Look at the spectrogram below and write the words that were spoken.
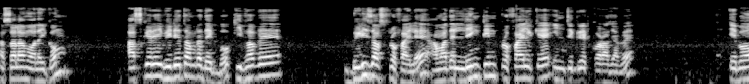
আসসালামু আলাইকুম। আজকের এই ভিডিওতে আমরা দেখব কীভাবে বিডি জবস প্রোফাইলে আমাদের লিঙ্কড ইন প্রোফাইলকে ইন্টিগ্রেট করা যাবে। এবং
